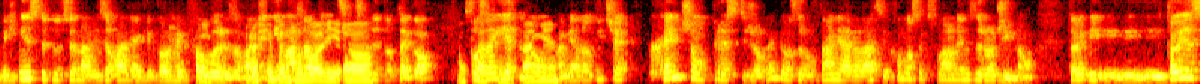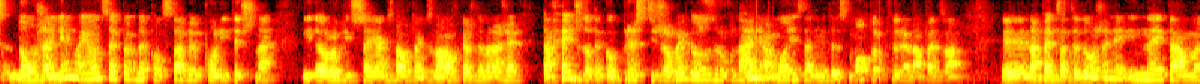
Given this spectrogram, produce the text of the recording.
w ich instytucjonalizowanie, jakiekolwiek faworyzowanie. Nie ma żadnej o przyczyny do tego, poza jedną, zdanie. a mianowicie chęcią prestiżowego zrównania relacji homoseksualnych z rodziną. To, i, i, to jest dążenie mające pewne podstawy polityczne, ideologiczne, jak zwał, tak zwał. W każdym razie ta chęć do tego prestiżowego zrównania, moim zdaniem, to jest motor, który napędza, y, napędza te dążenie. Innej tam, y,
